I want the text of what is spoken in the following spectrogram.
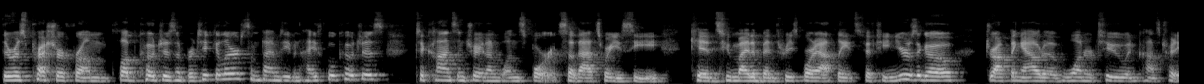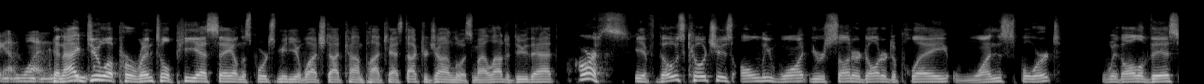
there is pressure from club coaches in particular, sometimes even high school coaches, to concentrate on one sport. So that's where you see kids who might have been three sport athletes 15 years ago dropping out of one or two and concentrating on one. Can I do a parental PSA on the sportsmediawatch.com podcast? Dr. John Lewis, am I allowed to do that? Of course. If those coaches only want your son or daughter to play one sport, with all of this,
